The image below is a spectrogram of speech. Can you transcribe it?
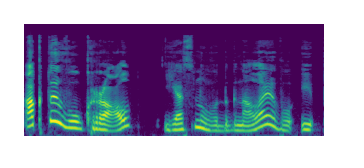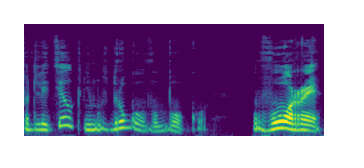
А кто его украл?» Я снова догнала его и подлетела к нему с другого боку. «Воры!»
